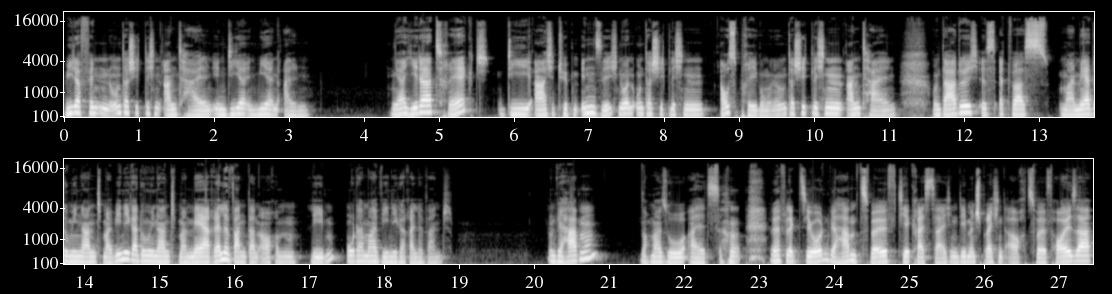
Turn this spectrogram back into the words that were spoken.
wiederfinden in unterschiedlichen Anteilen, in dir, in mir, in allen. Ja, jeder trägt die Archetypen in sich, nur in unterschiedlichen Ausprägungen, in unterschiedlichen Anteilen. Und dadurch ist etwas mal mehr dominant, mal weniger dominant, mal mehr relevant dann auch im Leben oder mal weniger relevant. Und wir haben, nochmal so als Reflexion, wir haben zwölf Tierkreiszeichen, dementsprechend auch zwölf Häuser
